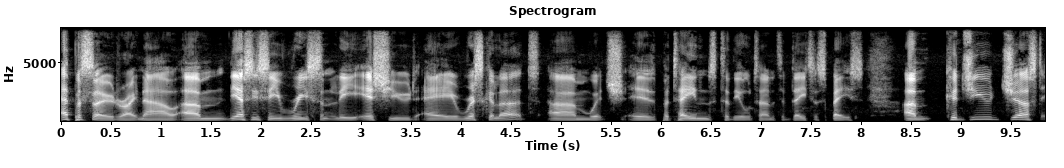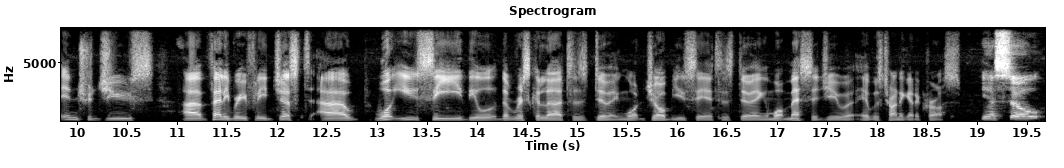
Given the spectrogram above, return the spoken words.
episode right now. Um, the SEC recently issued a risk alert, um, which is pertains to the alternative data space. Um, could you just introduce uh, fairly briefly, just uh, what you see the the risk alert as doing, what job you see it as doing, and what message you it was trying to get across. Yeah. So,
